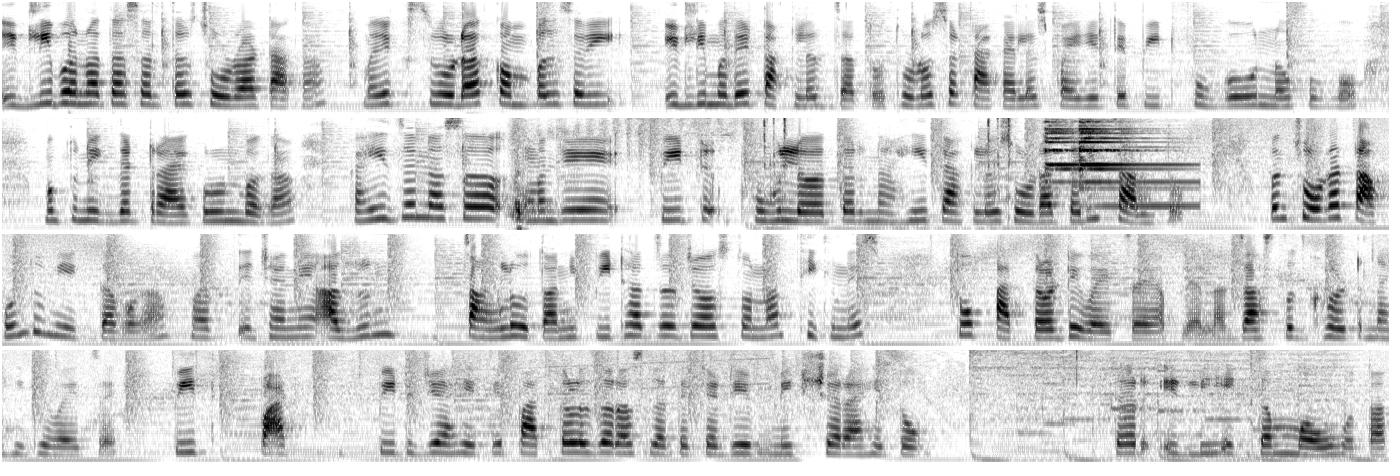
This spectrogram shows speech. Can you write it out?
इडली बनवत असाल तर सोडा टाका. म्हणजे सोडा कंपल्सरी इडलीमध्ये टाकलंच जातो. थोडंसं टाकायलाच पाहिजे. ते पीठ फुगो न फुगो मग तुम्ही एकदा ट्राय करून बघा. काही जण असं म्हणजे पीठ फुगलं तर नाही टाकलं सोडा तरी चालतो. पण सोडा टाकून तुम्ही एकदा बघा. मग त्याच्याने अजून चांगलं होतं. आणि पिठाचा जो असतो ना थिकनेस तो पातळ ठेवायचा आहे आपल्याला. जास्त घट नाही ठेवायचं आहे. पीठ पाट पीठ जे आहे ते पातळ जर असलं त्याच्या जे मिक्सचर आहे तो तर इडली एकदम मऊ होतात.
